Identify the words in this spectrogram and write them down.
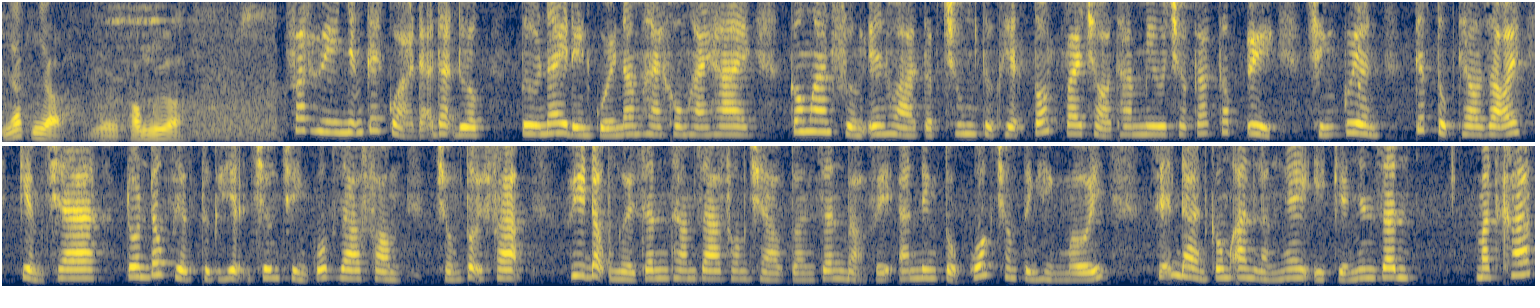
nhắc nhở rồi phòng ngừa. Phát huy những kết quả đã đạt được, từ nay đến cuối năm 2022, Công an phường Yên Hòa tập trung thực hiện tốt vai trò tham mưu cho các cấp ủy, chính quyền, tiếp tục theo dõi, kiểm tra, đôn đốc việc thực hiện chương trình quốc gia phòng chống tội phạm, huy động người dân tham gia phong trào toàn dân bảo vệ an ninh Tổ quốc trong tình hình mới, diễn đàn công an lắng nghe ý kiến nhân dân. Mặt khác,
